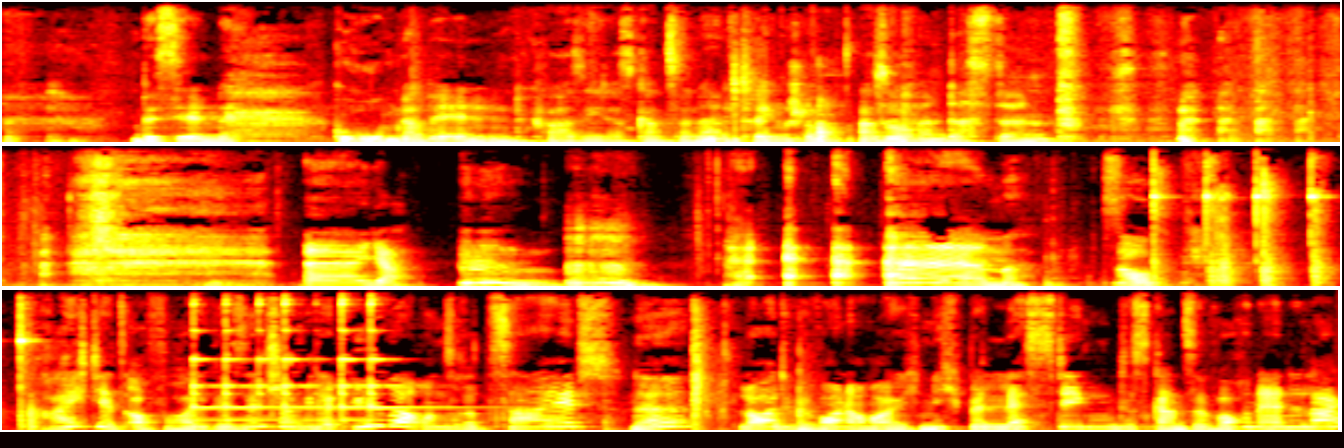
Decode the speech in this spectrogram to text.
ein bisschen gehobener beenden, quasi, das Ganze, ne? Ich trinke einen Schluck. Also, Was war das denn? äh, ja. So. Reicht jetzt auch für heute. Wir sind schon wieder über unsere Zeit, ne? Leute, wir wollen auch euch nicht belästigen das ganze Wochenende lang.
